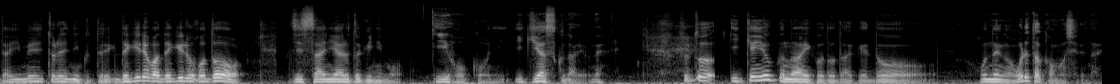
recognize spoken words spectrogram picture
だからイメージトレーニングってできればできるほど実際にやる時にもいい方向に行きやすくなるよね。それと一見良くないことだけど骨が折れたかもしれない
